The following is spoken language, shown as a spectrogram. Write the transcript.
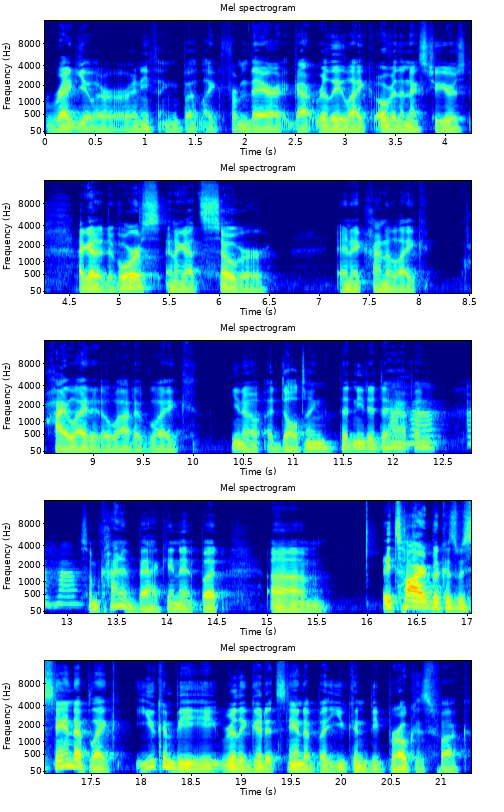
regular or anything but like from there it got really like over the next two years i got a divorce and i got sober. And it kind of like highlighted a lot of like you know adulting that needed to happen. So i'm kind of back in it but um it's hard because with stand up like you can be really good at stand up but you can be broke as fuck.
